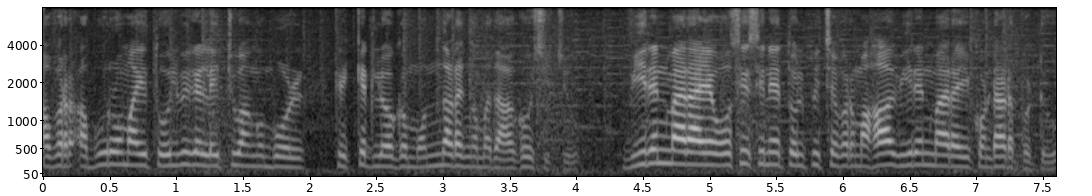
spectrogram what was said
അവർ അപൂർവമായി തോൽവികൾ ഏറ്റുവാങ്ങുമ്പോൾ ക്രിക്കറ്റ് ലോകം ഒന്നടങ്കം അത് ആഘോഷിച്ചു. വീരന്മാരായ ഓസീസിനെ തോൽപ്പിച്ചവർ മഹാവീരന്മാരായി കൊണ്ടാടപ്പെട്ടു.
